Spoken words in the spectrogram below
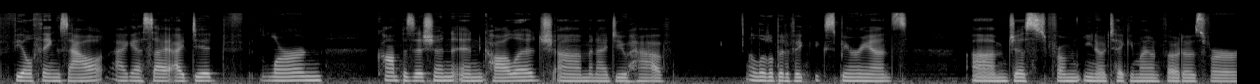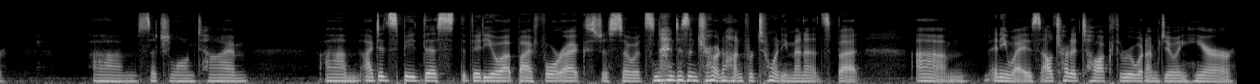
feel things out. I guess I, I did learn composition in college, um, and I do have a little bit of experience um, just from you know taking my own photos for um, such a long time. Um, I did speed this the video up by 4x just so it doesn't drone on for 20 minutes. But um, anyways, I'll try to talk through what I'm doing here.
